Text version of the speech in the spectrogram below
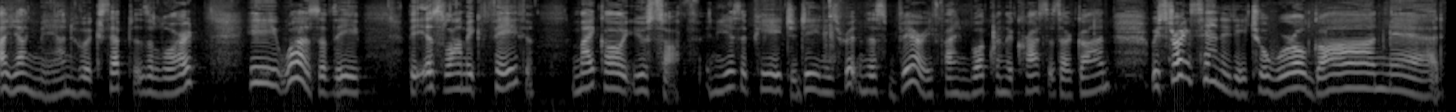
a young man who accepted the Lord. He was of the, the Islamic faith, Michael Youssef, and he has a PhD, and he's written this very fine book, When the Crosses Are Gone, Restoring Sanity to a World Gone Mad.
